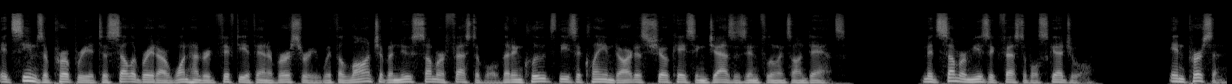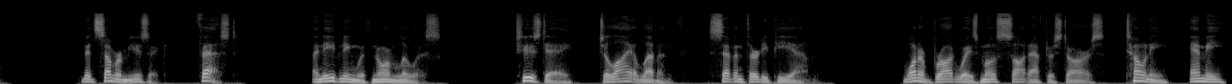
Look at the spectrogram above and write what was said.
It seems appropriate to celebrate our 150th anniversary with the launch of a new summer festival that includes these acclaimed artists showcasing jazz's influence on dance. Midsummer Music Festival schedule. In person. Midsummer Music Fest. An evening with Norm Lewis. Tuesday, July 11th, 7:30 p.m. One of Broadway's most sought-after stars, Tony, Emmy,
